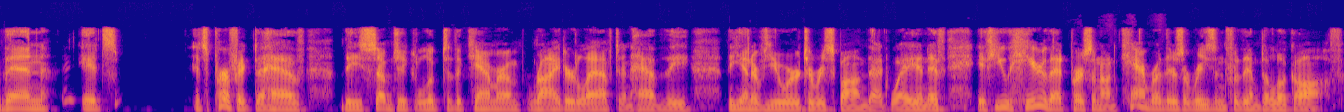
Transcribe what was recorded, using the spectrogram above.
then it's it's perfect to have the subject look to the camera right or left and have the the interviewer to respond that way and if if you hear that person on camera there's a reason for them to look off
